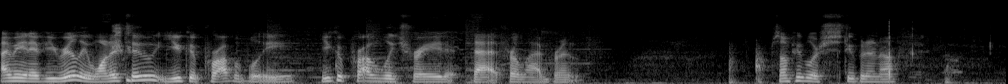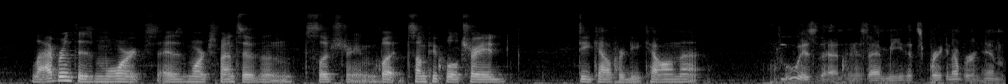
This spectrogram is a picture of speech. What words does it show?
I mean, if you really wanted to, you could probably you could probably trade that for Labyrinth. Some people are stupid enough. Labyrinth is more is more expensive than Slipstream, but some people trade decal for decal on that. Who is that? And is that me that's breaking up or him?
